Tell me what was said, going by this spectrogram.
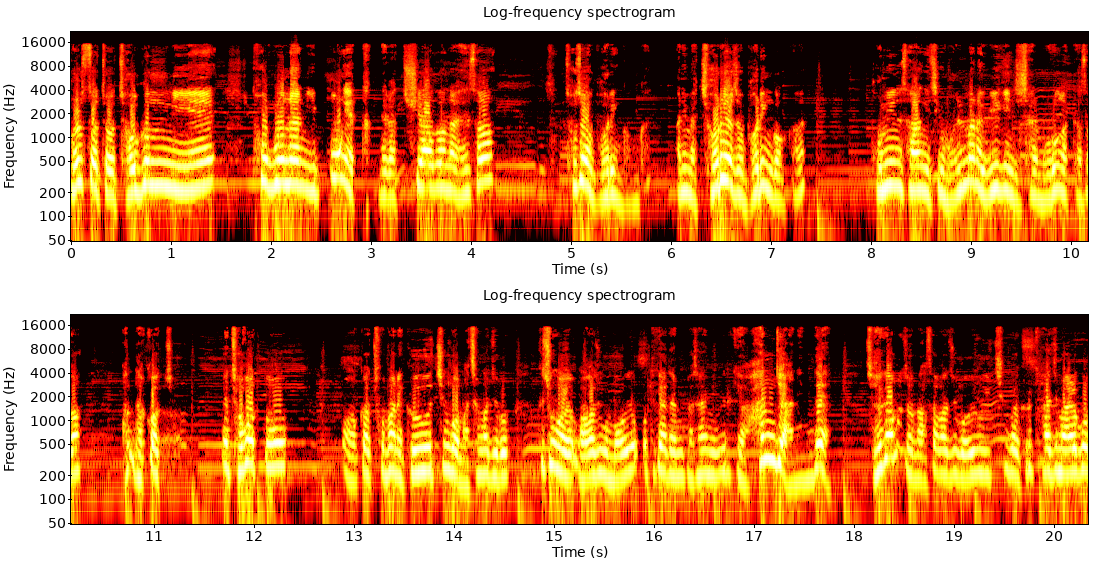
벌써 저 저금리에 포근한 이 뽕에 탁 내가 취하거나 해서 젖어 버린 건가? 아니면 절여져 버린 건가? 본인 상황이 지금 얼마나 위기인지 잘 모르는 것 같아서 안타까웠죠. 저것도 어, 아까 초반에 그 친구와 마찬가지로 그 친구가 와가지고 뭐 어떻게 해야 됩니까 사장님 이렇게 한 게 아닌데 제가 먼저 나서가지고 이 친구가 그렇게 하지 말고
